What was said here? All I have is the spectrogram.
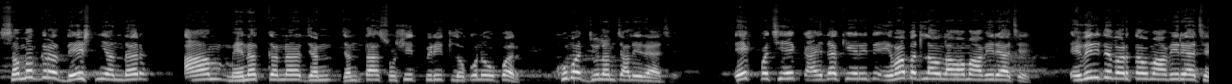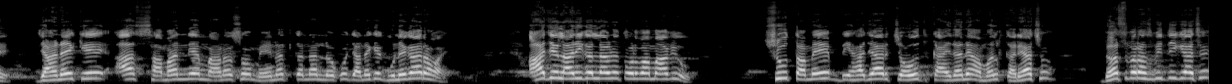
સમગ્ર દેશની અંદર આમ મહેનત કરનાર જન, જનતા, શોષિત પીડિત લોકોને ઉપર ખૂબ જ જુલમ ચાલી રહ્યા છે. એક પછી એક કાયદાકીય રીતે એવા બદલાવ લાવવામાં આવી રહ્યા છે, એવી રીતે વર્તવવામાં આવી રહ્યા છે, જાણે કે આ સામાન્ય માણસો મહેનત કરનાર લોકો જાણે કે ગુનેગાર હોય. આ જે લારી ગલ્લાને તોડવામાં આવ્યું. શું તમે બે હજાર ચૌદ કાયદાને અમલ કર્યા છો? દસ વર્ષ વીતી ગયા છે.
